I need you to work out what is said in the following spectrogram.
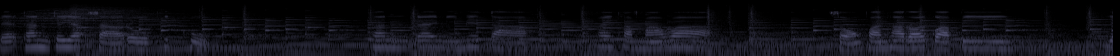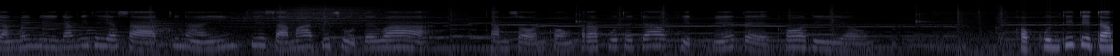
และท่านชยสาโรภิกขุท่านได้มีเมตตา ให้ธรรมะว่า 2,500 กว่าปี ยังไม่มีนักวิทยาศาสตร์ที่ไหนที่สามารถพิสูจน์ได้ว่า คำสอนของพระพุทธเจ้าผิดแม้แต่ข้อเดียว ขอบคุณที่ติดตาม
